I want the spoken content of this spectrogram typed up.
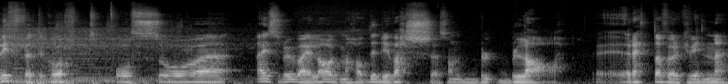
Riff etter kort, og så eh, Ei som du var i lag med, hadde diverse sånn bl blad eh, retta for kvinner.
